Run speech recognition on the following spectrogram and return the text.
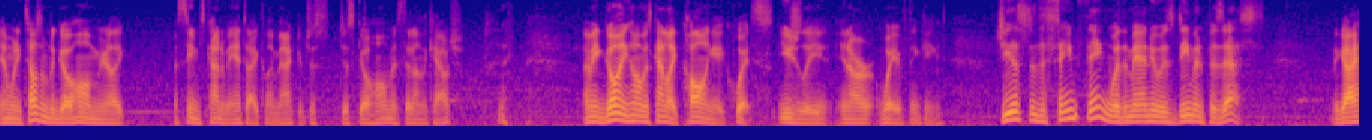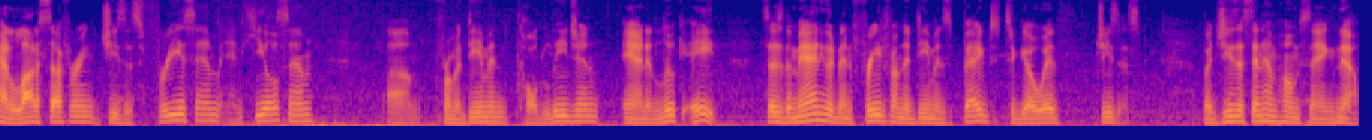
And when he tells him to go home, you're like, it seems kind of anticlimactic. Just, just go home and sit on the couch. I mean, going home is kind of like calling it quits, usually in our way of thinking. Jesus did the same thing with the man who was demon possessed. The guy had a lot of suffering. Jesus frees him and heals him um, from a demon called Legion. And in Luke 8, says the man who had been freed from the demons begged to go with Jesus. But Jesus sent him home saying, No,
